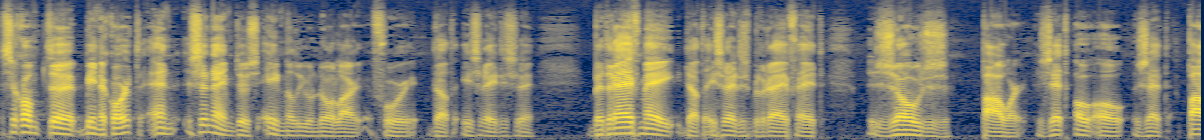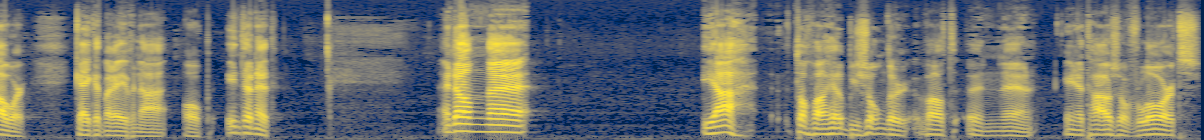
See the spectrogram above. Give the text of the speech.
ze komt uh, binnenkort en ze neemt dus 1 miljoen dollar voor dat Israëlische bedrijf mee. Dat Israëlische bedrijf heet Zoz Power. Z-O-O-Z Power. Kijk het maar even na op internet. En dan ja, toch wel heel bijzonder wat een, uh, in het House of Lords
